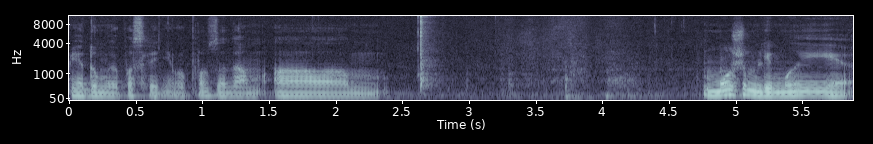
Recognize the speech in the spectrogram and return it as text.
я думаю, последний вопрос задам. Можем ли мы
